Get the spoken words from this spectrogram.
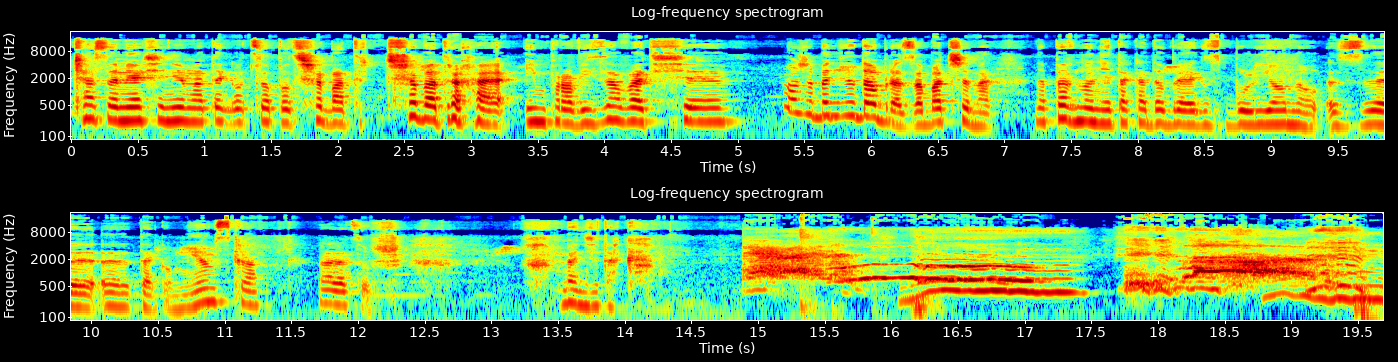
Czasem jak się nie ma tego, co potrzeba, tr- trzeba trochę improwizować. Może będzie dobra, zobaczymy. Na pewno nie taka dobra jak z bulionu z e, tego mięska, no ale cóż, będzie taka. Mm.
